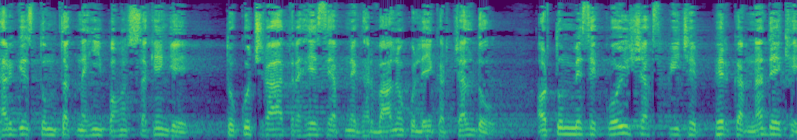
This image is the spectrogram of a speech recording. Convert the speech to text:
ہرگز تم تک نہیں پہنچ سکیں گے، تو کچھ رات رہے سے اپنے گھر والوں کو لے کر چل دو اور تم میں سے کوئی شخص پیچھے پھر کر نہ دیکھے۔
